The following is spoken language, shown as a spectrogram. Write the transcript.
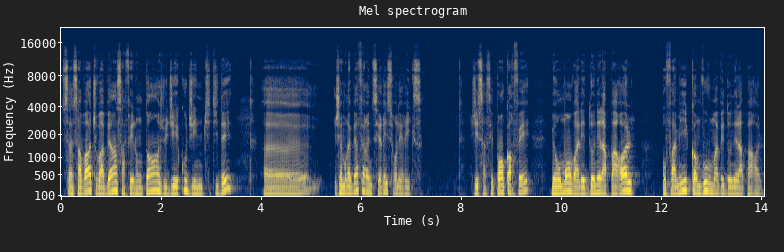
ça, ça va, tu vas bien, ça fait longtemps. Je lui dis, écoute, j'ai une petite idée. Euh, J'aimerais bien faire une série sur les RICS. J'ai dit, ça s'est pas encore fait, mais au moins on va aller donner la parole aux familles comme vous, vous m'avez donné la parole.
